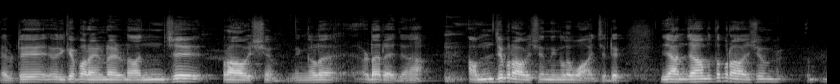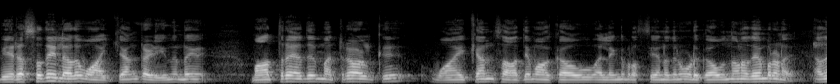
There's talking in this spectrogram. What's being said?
എന്നിട്ട് ഒരിക്കൽ പറയേണ്ടായിരുന്നു അഞ്ച് പ്രാവശ്യം നിങ്ങളുടെ രചന അഞ്ച് പ്രാവശ്യം നിങ്ങൾ വായിച്ചിട്ട് ഈ അഞ്ചാമത്തെ പ്രാവശ്യം വിരസതയില്ലാതെ വായിക്കാൻ കഴിയുന്നുണ്ടെങ്കിൽ മാത്രമേ അത് മറ്റൊരാൾക്ക് വായിക്കാൻ സാധ്യമാക്കാവൂ അല്ലെങ്കിൽ പ്രസിദ്ധീകരണത്തിന് കൊടുക്കാവൂ എന്നാണ് അദ്ദേഹം പറയണത്. അത്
